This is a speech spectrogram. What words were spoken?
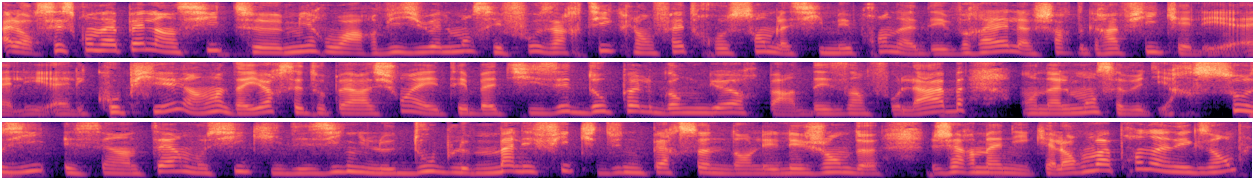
Alors, c'est ce qu'on appelle un site euh, miroir. Visuellement, ces faux articles, en fait, ressemblent à s'y méprendre à des vrais. La charte graphique, elle est, elle est, elle est copiée. Hein. D'ailleurs, cette opération a été baptisée Doppelganger par Desinfolab. En allemand, ça veut dire sosie, et c'est un terme aussi qui désigne le double maléfique d'une personne dans les légendes germaniques. Alors, on va prendre un exemple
